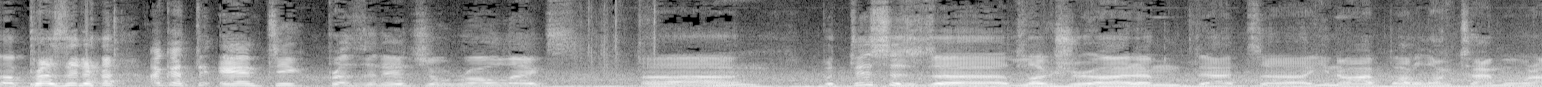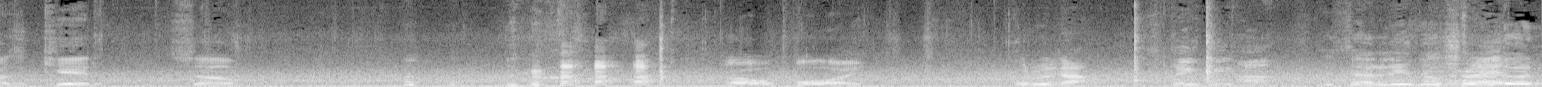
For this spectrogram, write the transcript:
uh, president. I got the antique presidential Rolex. Uh, But this is a luxury item that uh, you know I bought a long time ago when I was a kid. So. oh boy. What do we got? Stinky, huh? It's a little hundun.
